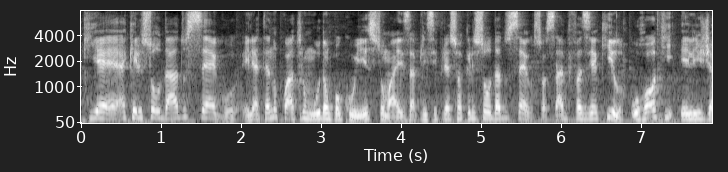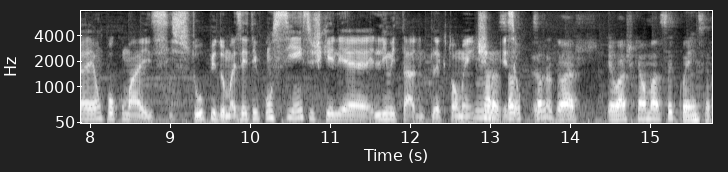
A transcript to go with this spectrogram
Que é aquele soldado cego. Ele até no 4 muda um pouco isso, mas a princípio ele é só aquele soldado cego, só sabe fazer aquilo. O Rock, ele já é um pouco mais estúpido, mas ele tem consciência de que ele é limitado intelectualmente. Cara, Esse sabe, é o sabe o que eu acho? Eu acho que é uma sequência.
